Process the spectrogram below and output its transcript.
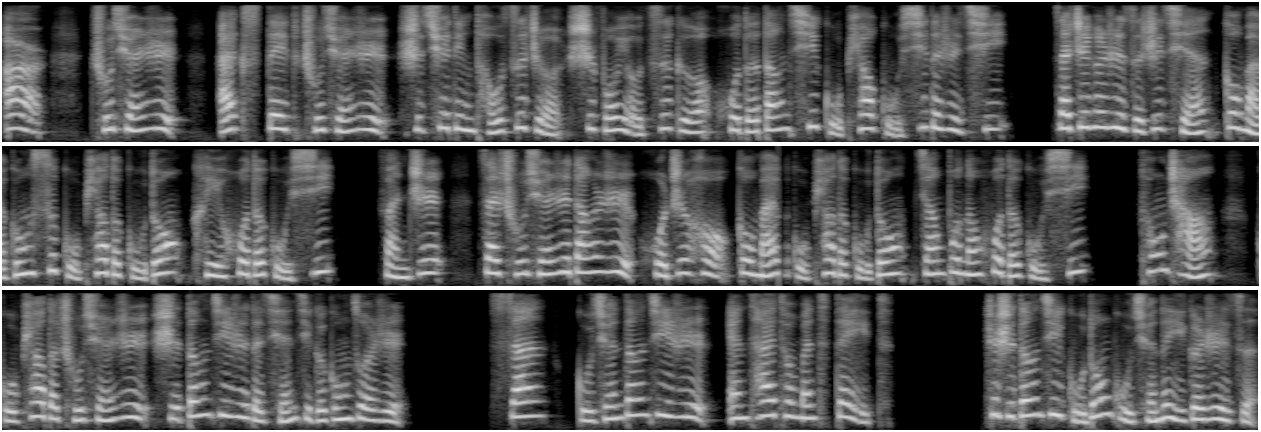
二、除权日 （X-Date），除权日是确定投资者是否有资格获得当期股票股息的日期，在这个日子之前购买公司股票的股东可以获得股息，反之。在除权日当日或之后购买股票的股东将不能获得股息。通常，股票的除权日是登记日的前几个工作日。三、股权登记日 （Entitlement Date），这是登记股东股权的一个日子。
